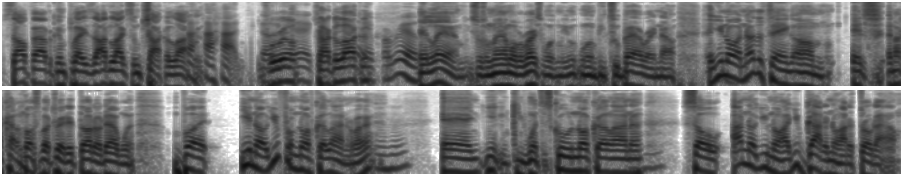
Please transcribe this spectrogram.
South African places, I'd like some chocolate. Go, For real? yeah, Chakalaka? yeah, for real. and lamb. So some lamb over rice wouldn't be, wouldn't be too bad right now. And you know another thing, um, it's and I kind of lost my train of thought on that one, but you know you're from North Carolina, right? Mm-hmm. And you, you went to school in North Carolina, so I know you know how you got to know how to throw down.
